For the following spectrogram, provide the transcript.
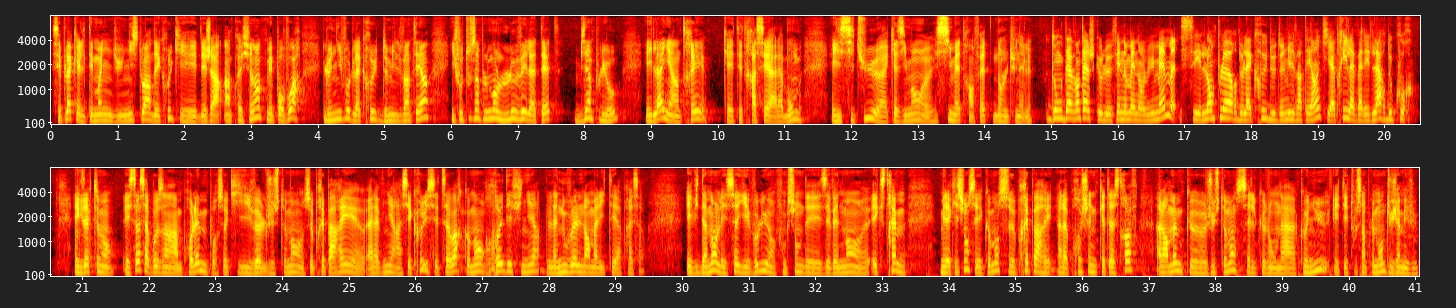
Ces plaques, elles témoignent d'une histoire des crues qui est déjà impressionnante, mais pour voir le niveau de la crue 2021, il faut tout simplement lever la tête bien plus haut. Et là, il y a un trait qui a été tracé à la bombe et il se situe à quasiment 6 euh, mètres en fait dans le tunnel. Donc davantage que le phénomène en lui-même, c'est l'ampleur de la crue de 2021 qui a pris la vallée de l'Ar de court. Exactement. Et ça, ça pose un problème pour ceux qui veulent justement se préparer euh, à l'avenir à ces crues, c'est de savoir comment redéfinir la nouvelle normalité après ça. Évidemment, les seuils évoluent en fonction des événements euh, extrêmes, mais la question c'est comment se préparer à la prochaine catastrophe, alors même que justement celle que l'on a connue était tout simplement du jamais vu.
